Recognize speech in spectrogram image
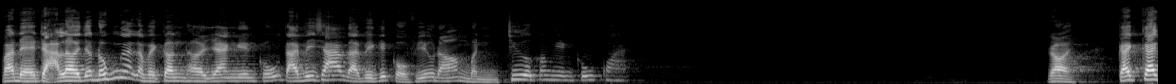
và để trả lời cho đúng là phải cần thời gian nghiên cứu. Tại vì sao? Tại vì cái cổ phiếu đó mình chưa có nghiên cứu qua. Rồi cái cái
